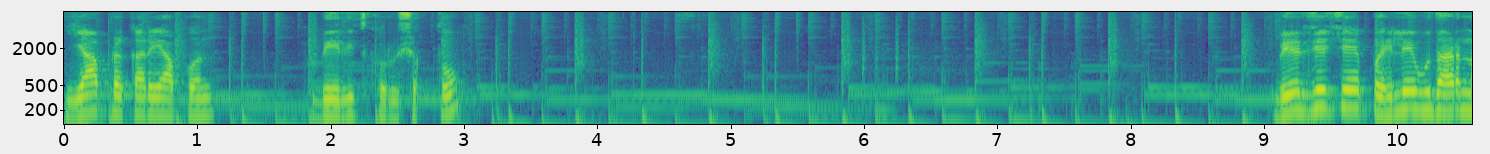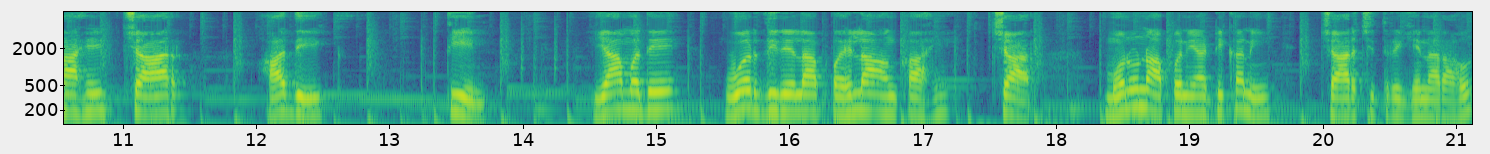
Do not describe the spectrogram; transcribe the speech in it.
या प्रकारे आपण बेरीज करू शकतो. बेरजेचे पहिले उदाहरण आहे चार अधिक तीन. यामध्ये वर दिलेला पहिला अंक आहे चार. म्हणून आपण या ठिकाणी चार चित्रे घेणार आहोत.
